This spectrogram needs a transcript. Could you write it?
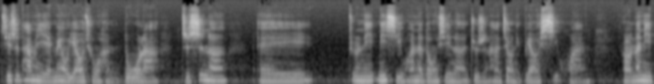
其实他们也没有要求很多啦，只是呢，诶，就是你你喜欢的东西呢，就是他叫你不要喜欢，好，那你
